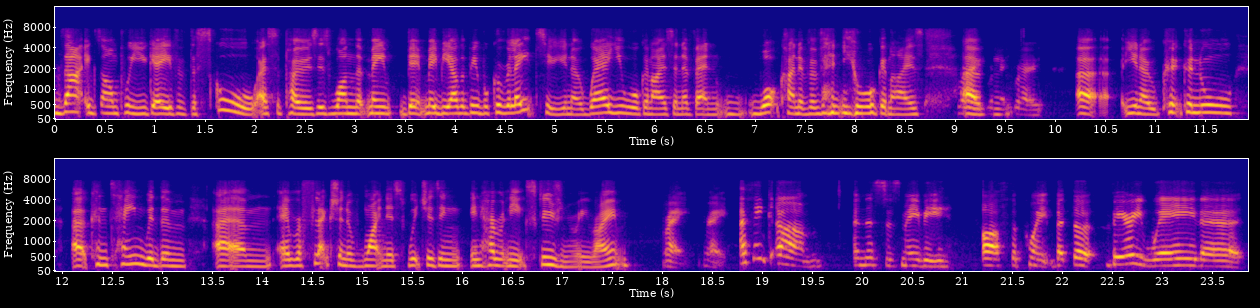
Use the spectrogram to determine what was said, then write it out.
that example you gave of the school, I suppose, is one that may maybe other people could relate to. You know, where you organise an event, what kind of event you organise, right, um, right, right. Uh, you know, can, can all uh, contain with them um, a reflection of whiteness, which is in, inherently exclusionary, right? Right, right. I think, um, and this is maybe off the point, but the very way that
